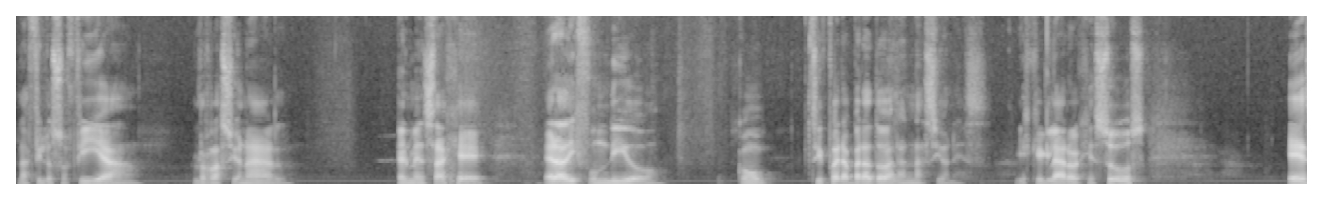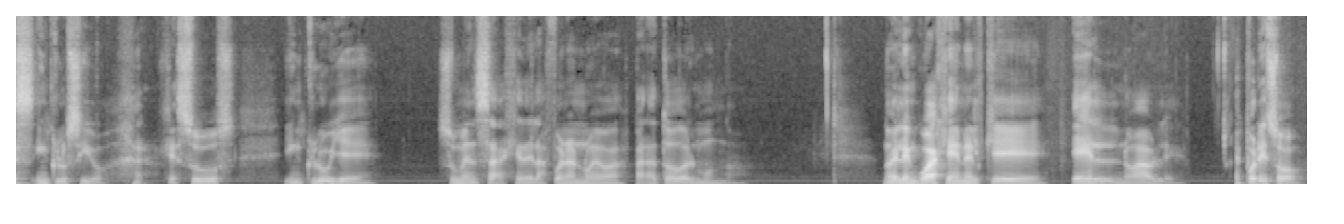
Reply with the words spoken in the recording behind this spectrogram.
la filosofía, lo racional. El mensaje era difundido como si fuera para todas las naciones. Y es que claro, Jesús es inclusivo. Jesús incluye su mensaje de las buenas nuevas para todo el mundo. No hay lenguaje en el que Él no hable. Es por eso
